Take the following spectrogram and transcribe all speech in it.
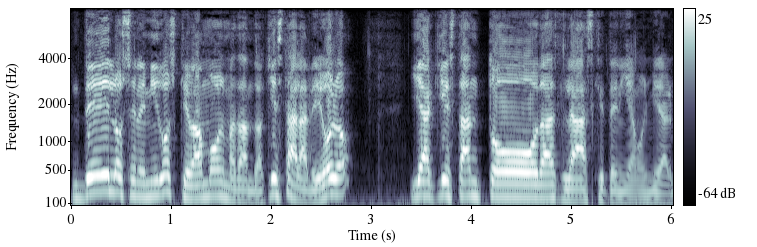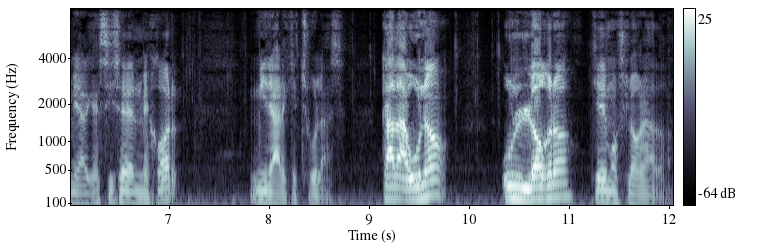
de los enemigos que vamos matando. Aquí está la de oro. Y aquí están todas las que teníamos. Mirar, mirar, que así se ven mejor. Mirar qué chulas. Cada uno un logro que hemos logrado.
